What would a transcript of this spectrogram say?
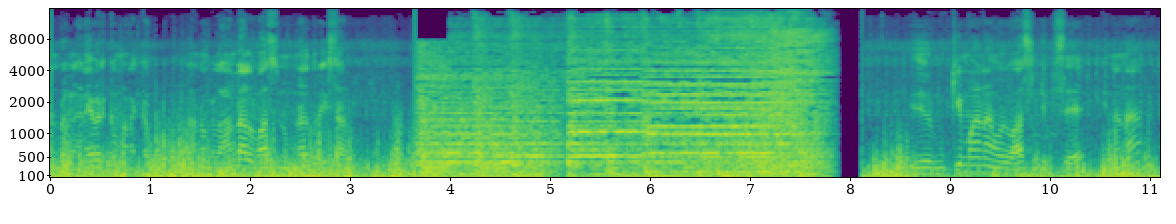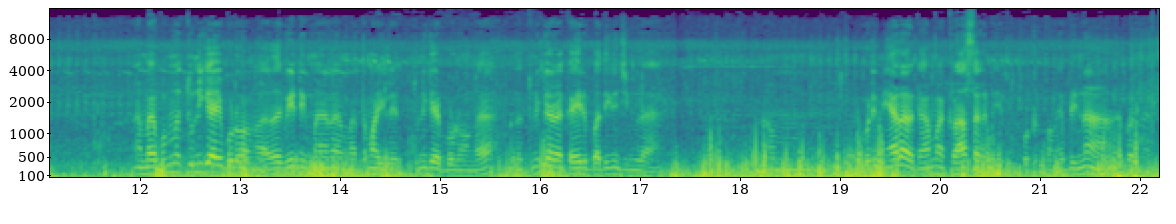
நண்பர்கள் அனைவருக்கும் வணக்கம். நான் உங்கள் ஆண்டாள் வாசனும்னா துரைசாமி இது ஒரு முக்கியமான ஒரு வாசல் டிப்ஸு என்னென்னா நம்ம எப்பவுமே துணிக்காய போடுவாங்க. அதாவது வீட்டுக்கு மேலே மற்ற மாடியில் துணிக்காய போடுவாங்க. அந்த துணிக்காய கயிறு பார்த்தீங்கன்னு வச்சுங்களேன் இப்படி நேராக இருக்காமல் கிராஸாக கட்டி போட்டிருப்பாங்க. எப்படின்னா பாருங்கள்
